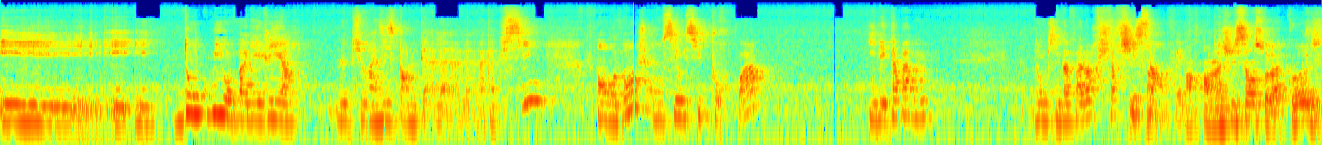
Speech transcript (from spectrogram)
Et, donc, oui, on va guérir le psoriasis par la capucine, en revanche, on sait aussi pourquoi il est apparu. Donc il va falloir chercher ça. en fait. En, agissant sur la cause,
